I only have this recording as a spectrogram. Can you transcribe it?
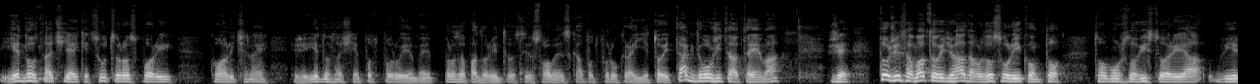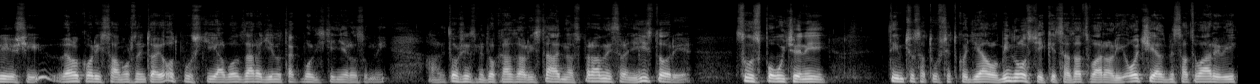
jednoznačne, aj keď sú to rozpory, koaličné, že jednoznačne podporujeme prozápadnú orientáciu Slovenska a podporu krajine. To je tak dôležitá téma, že to, že sa Matovič hádal so Solíkom, to, to možno história vyrieši veľkorysa, možno im to aj odpustí, alebo zaradí, no tak boli ste nerozumní. Ale to, že sme dokázali stáť na správnej strane histórie, sú spoučení tým, čo sa tu všetko dialo v minulosti, keď sa zatvárali oči a sme sa tvárili,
